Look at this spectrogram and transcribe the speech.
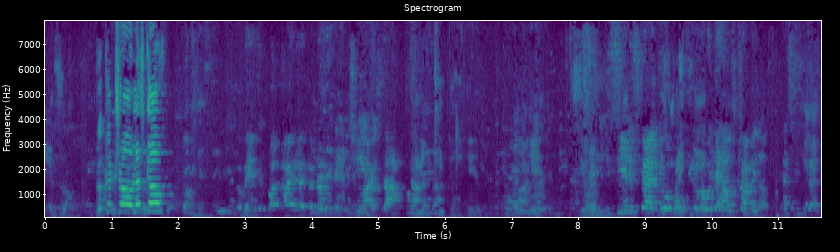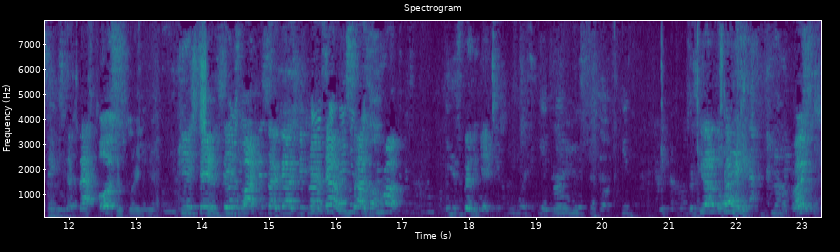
it's all- Good control. Let's go. But, all right, another thing. All right, stop. You Stop. gotta keep that hand right here. You heard me? You see this guy do a move, you don't know what the hell's coming. Oh. That's when you gotta take a step back. Oh, Push. Just right here. You can't stay in the same spot. This how guys get knocked out. He sizes you up. He just spin the game. Let's get out of the way. Right?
